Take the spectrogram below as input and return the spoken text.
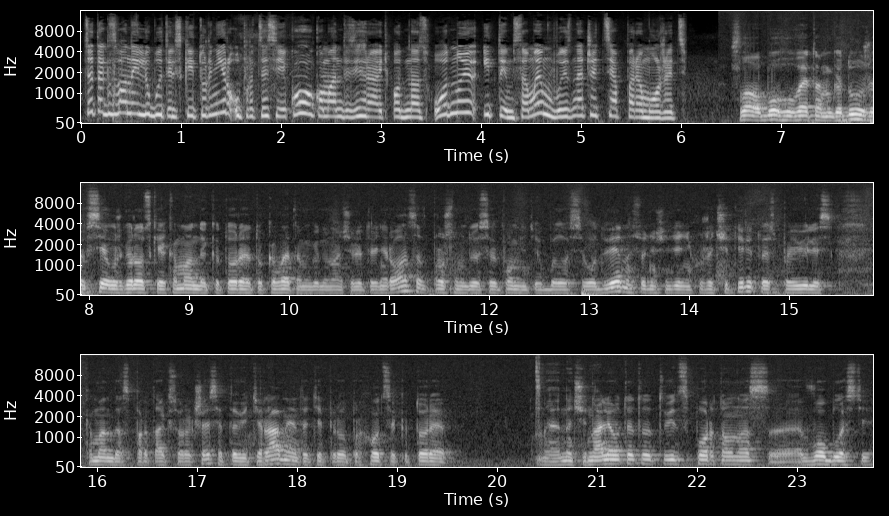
Це так званий любительський турнір, у процесі якого команди зіграють одна з одною і тим самим визначиться переможець. Слава богу, в этом году уже все ужгородские команды, которые только в этом году начали тренироваться. В прошлом году, если вы помните, их было всего две, на сегодняшний день их уже четыре. То есть появились команда «Спартак-46». Это ветераны, это те первопроходцы, которые э, начинали вот этот вид спорта у нас э, в области.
